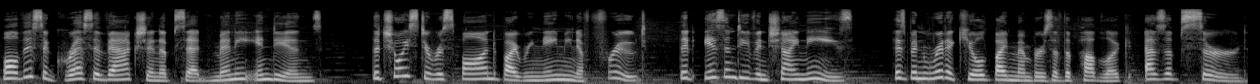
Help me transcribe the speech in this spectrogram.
While this aggressive action upset many Indians, the choice to respond by renaming a fruit that isn't even Chinese has been ridiculed by members of the public as absurd.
